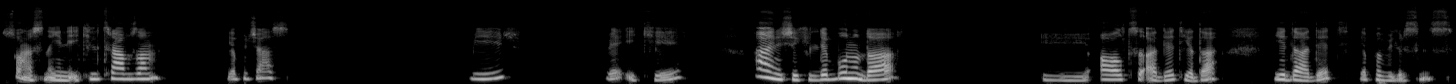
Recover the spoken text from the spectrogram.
sonrasında yine ikili trabzan yapacağız. 1 ve 2 aynı şekilde bunu da 6 adet ya da 7 adet yapabilirsiniz.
